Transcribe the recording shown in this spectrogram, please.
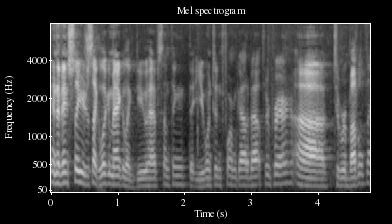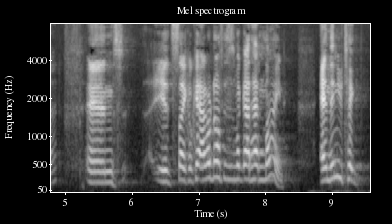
And eventually you're just like looking back, like, do you have something that you want to inform God about through prayer uh, to rebuttal that? And it's like, okay, I don't know if this is what God had in mind. And then you take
